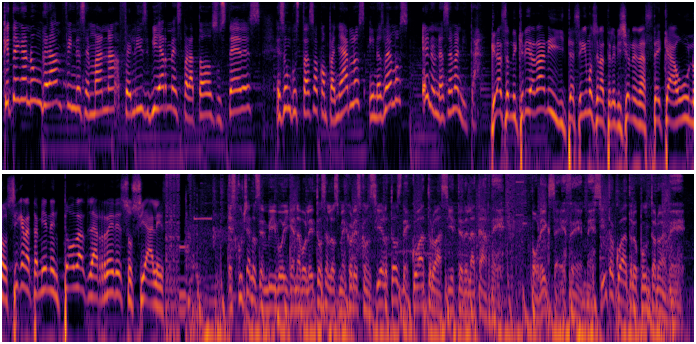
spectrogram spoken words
Que tengan un gran fin de semana. Feliz viernes para todos ustedes. Es un gustazo acompañarlos y nos vemos en una semana. Gracias, mi querida Dani. Y te seguimos en la televisión en Azteca 1. Síganla también en todas las redes sociales. Escúchanos en vivo y gana boletos a los mejores conciertos de 4 a 7 de la tarde por Exa FM 104.9.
